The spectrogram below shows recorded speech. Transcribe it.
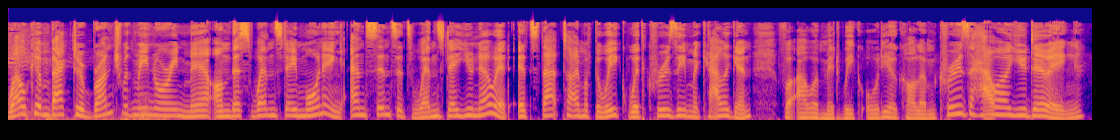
Welcome back to Brunch with me, Noreen Mayer, on this Wednesday morning. And since it's Wednesday, you know it. It's that time of the week with Cruzy Macalligan for our midweek audio column. Cruz, how are you doing?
